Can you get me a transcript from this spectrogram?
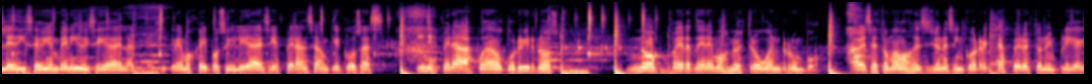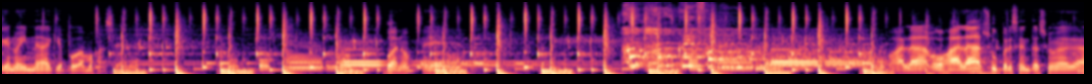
le dice bienvenido y sigue adelante. Si creemos que hay posibilidades y esperanza, aunque cosas inesperadas puedan ocurrirnos, no perderemos nuestro buen rumbo. A veces tomamos decisiones incorrectas, pero esto no implica que no hay nada que podamos hacer. Bueno, eh, ojalá, su presentación haga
